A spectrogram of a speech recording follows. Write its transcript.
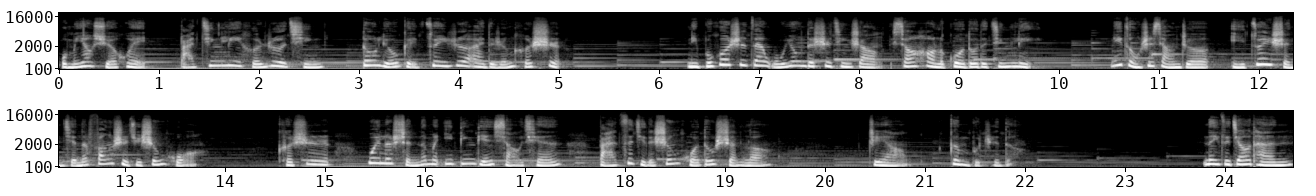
我们要学会把精力和热情。”都留给最热爱的人和事。你不过是在无用的事情上消耗了过多的精力。你总是想着以最省钱的方式去生活，可是为了省那么一丁点小钱，把自己的生活都省了，这样更不值得。那次交谈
